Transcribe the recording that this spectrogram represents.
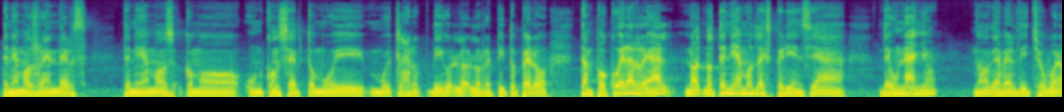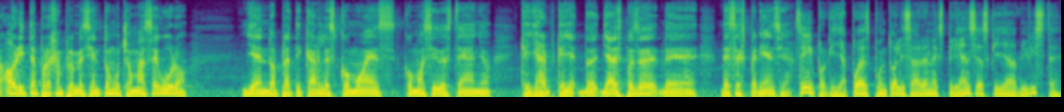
teníamos renders, teníamos como un concepto muy, muy claro, digo, lo, lo repito, pero tampoco era real. No, no teníamos la experiencia de un año, ¿no? De haber dicho, bueno, ahorita, por ejemplo, me siento mucho más seguro yendo a platicarles cómo es, cómo ha sido este año, que ya, que ya, ya después de, de, de, esa experiencia. Sí, porque ya puedes puntualizar en experiencias que ya viviste.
